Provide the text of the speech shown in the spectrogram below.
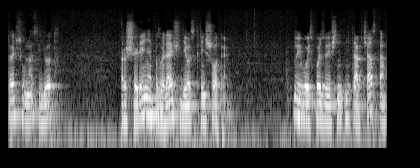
Дальше у нас идет расширение, позволяющее делать скриншоты. Ну, его использую не так часто.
